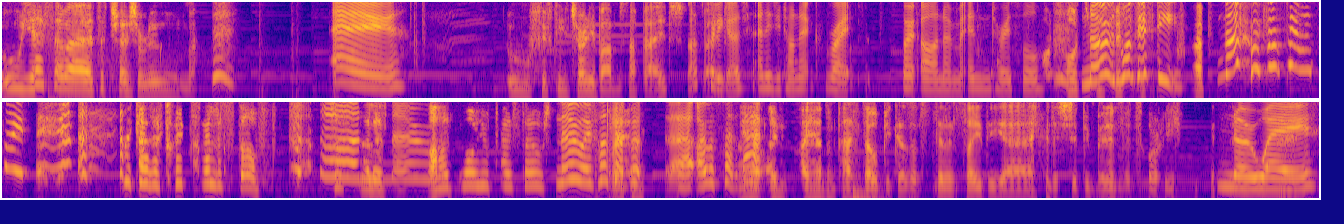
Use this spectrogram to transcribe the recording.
Ooh, yes, Emma, it's a treasure room. Hey, Ooh, 15 cherry bombs, not bad. Not that's pretty good. Energy tonic. Right. Bo- oh no, my inventory's full. Oh, no, No, it's 150. Crap. No, I passed out outside. Quick, Emma, quick, sell the stuff. Just oh, sell it. No. Oh no, you passed out. no, I passed But I out, but uh, I was further I, back. I'm, I haven't passed out because I'm still inside the uh, the shipping bin inventory. No way.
